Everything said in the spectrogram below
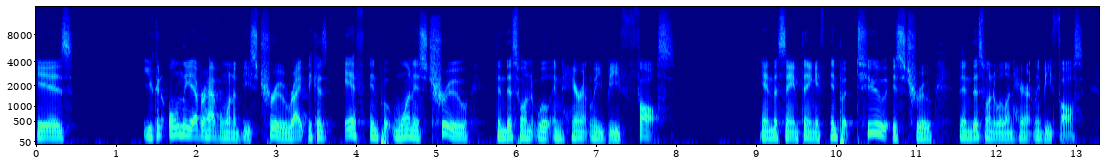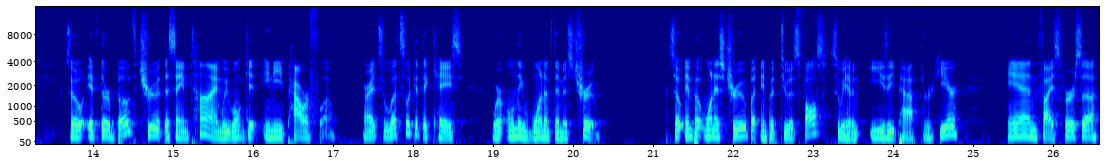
is you can only ever have one of these true, right? Because if input one is true, then this one will inherently be false. And the same thing, if input two is true, then this one will inherently be false. So if they're both true at the same time, we won't get any power flow. All right, so let's look at the case where only one of them is true. So input one is true, but input two is false. So we have an easy path through here and vice versa.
